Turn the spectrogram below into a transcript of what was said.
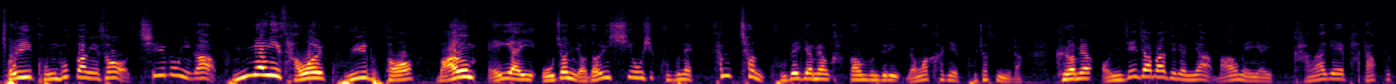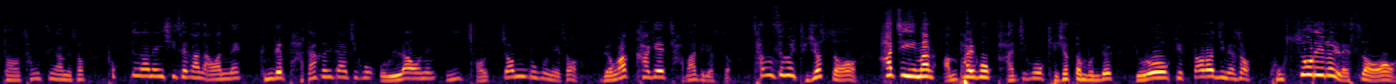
저희 공부방에서 칠봉이가 분명히 4월 9일부터 마음 AI 오전 8시 59분에 3,900여 명 가까운 분들이 명확하게 보셨습니다. 그러면 언제 잡아드렸냐? 마음 AI 강하게 바닥부터 상승하면서 폭등하는 시세가 나왔네. 근데 바닥을 다지고 올라오는 이 저점 부근에서 명확하게 잡아드렸어. 상승을 드셨어. 하지만 안 팔고 가지고 계셨던 분들 요렇게 떨어지면서 곡소리를 냈어.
